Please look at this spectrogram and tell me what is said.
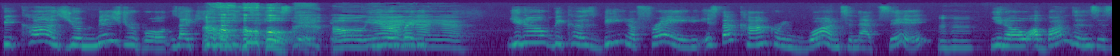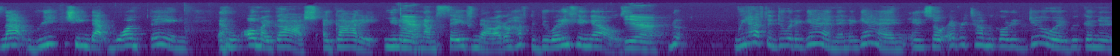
because you're miserable like you already Oh, tasted oh yeah, already- yeah, yeah. You know because being afraid is not conquering once and that's it Mm-hmm. you know abundance is not reaching that one thing and oh my gosh i got it you know Yeah. and i'm safe now i don't have to do anything else Yeah. we have to do it again and again and so every time we go to do it we're going to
